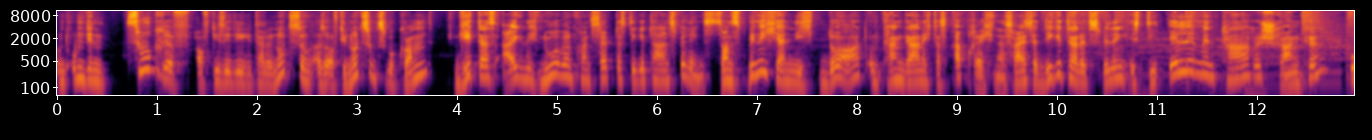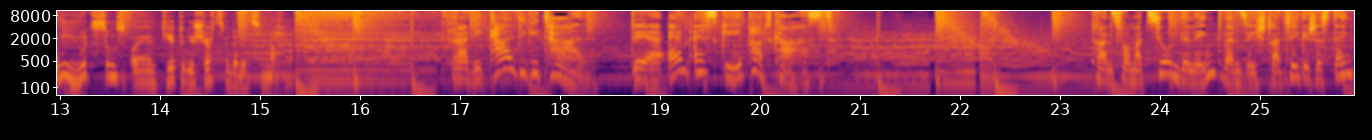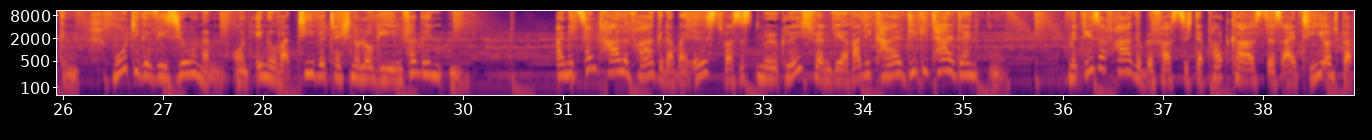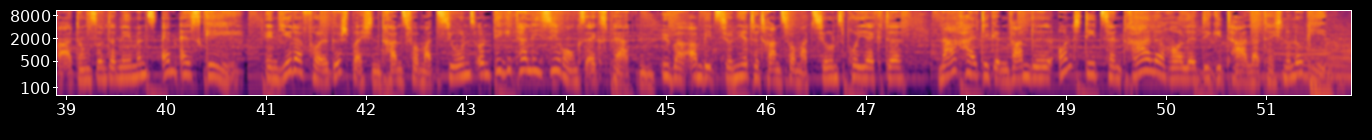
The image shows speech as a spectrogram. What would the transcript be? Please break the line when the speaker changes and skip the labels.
Und um den Zugriff auf diese digitale Nutzung, also auf die Nutzung zu bekommen, geht das eigentlich nur über ein Konzept des digitalen Zwillings. Sonst bin ich ja nicht dort und kann gar nicht das abrechnen. Das heißt, der digitale Zwilling ist die elementare Schranke, um nutzungsorientierte Geschäftsmodelle zu machen.
Radikal Digital, der MSG Podcast. Transformation gelingt, wenn sich strategisches Denken, mutige Visionen und innovative Technologien verbinden. Eine zentrale Frage dabei ist, was ist möglich, wenn wir radikal digital denken? Mit dieser Frage befasst sich der Podcast des IT- und Beratungsunternehmens MSG. In jeder Folge sprechen Transformations- und Digitalisierungsexperten über ambitionierte Transformationsprojekte, nachhaltigen Wandel und die zentrale Rolle digitaler Technologien.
